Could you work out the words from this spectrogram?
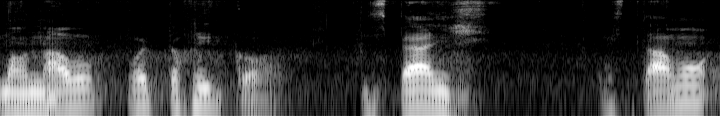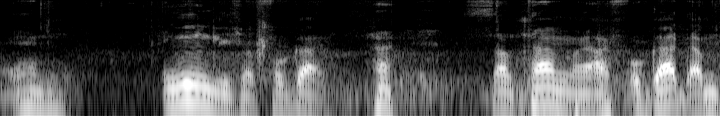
Maunabo, Puerto Rico, in Spanish. Estamos en English, I forgot. Sometimes I forgot I'm,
